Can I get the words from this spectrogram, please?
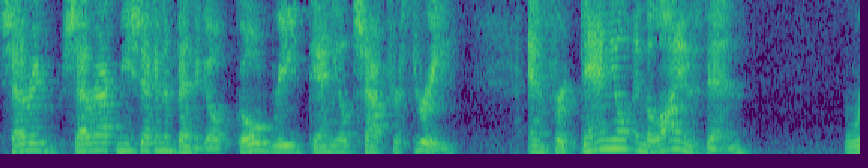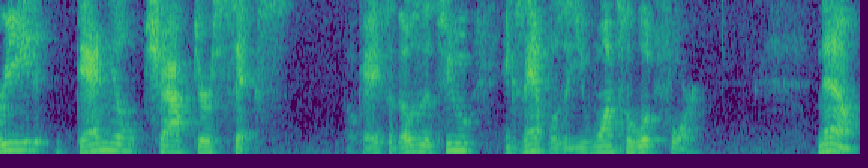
Shadrach, Shadrach, Meshach, and Abednego, go read Daniel chapter 3. And for Daniel in the lion's den, read Daniel chapter 6. Okay, so those are the two examples that you want to look for. Now,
